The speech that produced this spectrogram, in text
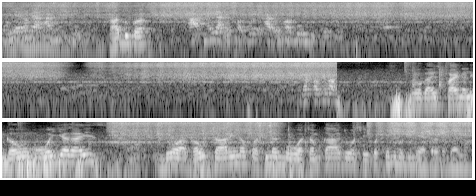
હું જયારે મેં આ દીધું. હાથ દુખા આ નહીં આડે ફરવો, આડે ફરવો દીધું. એટલે પછી વા- તો ગાઈસ ફાઇનલી ઘઉં મોવાઈ ગયા ગાઈસ જો આ ઘઉં ચારીને પછી જ મોવા ચમકા જો સેપટ કેટલી બધી નેકરે છે ગાઈસ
